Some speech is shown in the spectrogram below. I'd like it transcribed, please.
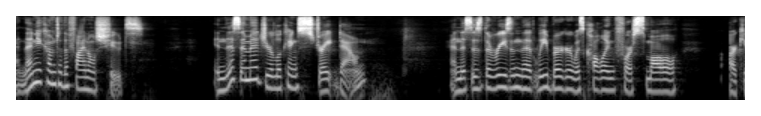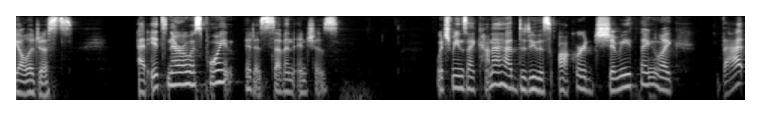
And then you come to the final chutes. In this image, you're looking straight down. And this is the reason that Lee Berger was calling for small archaeologists. At its narrowest point, it is seven inches, which means I kind of had to do this awkward shimmy thing like that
